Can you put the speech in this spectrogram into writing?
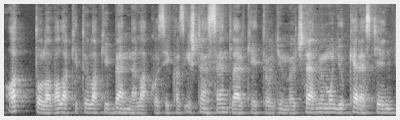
attól a valakitől, aki benne lakozik, az Isten szent lelkétől gyümölcstermő, mondjuk keresztény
